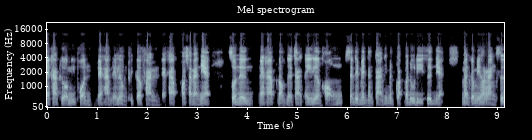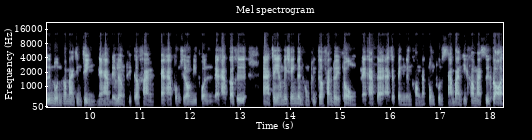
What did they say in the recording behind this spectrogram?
นะครับถือว่ามีผลนะครับในเรื่องของ trigger fund นะครับเพราะฉะนั้นเนี่ยส่วนหนึ่งนะครับนอกเหนือจากในเรื่องของ sentiment ต่างๆ ที่มันกลับมาดูดีขึ้นเนี่ยมันก็มีแรงซื้อหนุนเข้ามาจริงๆนะครับในเรื่อง trigger fund นะครับผมเชื่อว่ามีผลนะครับก็คืออาจจะยังไม่ใช่เงินของ trigger fund โดยตรงนะครับแต่อาจจะเป็นเงินของนักลงทุนสถาบันที่เข้ามาซื้อก่อน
